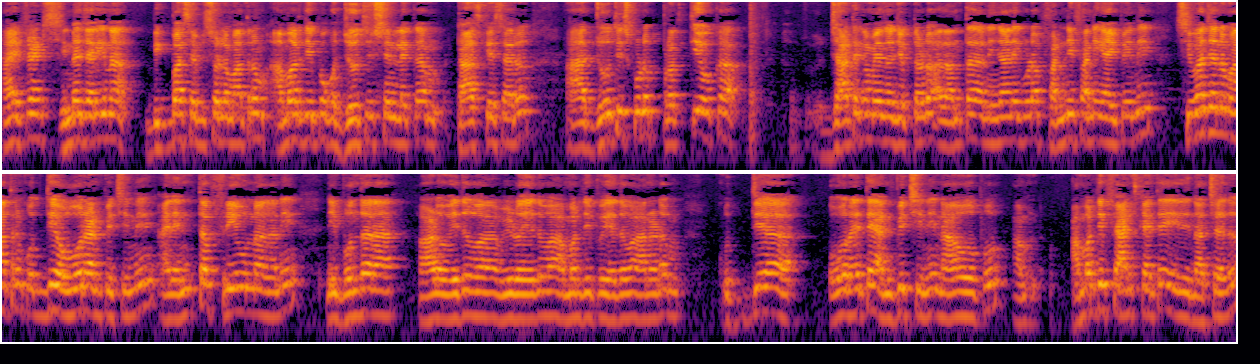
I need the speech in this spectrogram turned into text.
హాయ్ ఫ్రెండ్స్ నిన్న జరిగిన బిగ్ బాస్ ఎపిసోడ్లో మాత్రం అమర్దీప్ ఒక జ్యోతిష్యం లెక్క టాస్క్ వేశారు. ఆ జ్యోతిష్ కూడా ప్రతి ఒక్క జాతకం ఏదో చెప్తాడు. అదంతా నిజానికి కూడా ఫన్నీ ఫన్నీ అయిపోయింది. శివజన మాత్రం కొద్దిగా ఓవర్ అనిపించింది. ఆయన ఎంత ఫ్రీ ఉన్నా గానీ నీ బొందరా ఆడో ఎదువా వీడో ఎదువా అమర్దీప్ ఎదువా అనడం కొద్దిగా ఓవర్ అయితే అనిపించింది నా ఓపు. అమర్దీప్ ఫ్యాన్స్కి అయితే ఇది నచ్చదు.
